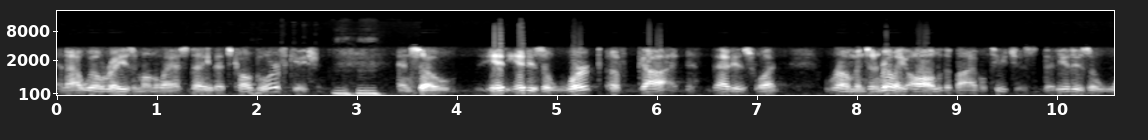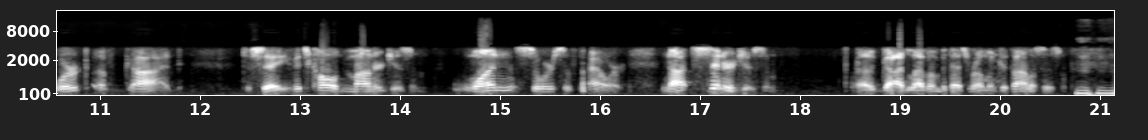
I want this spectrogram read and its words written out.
and I will raise them on the last day. That's called glorification. Mm-hmm. And so it, it is a work of God. That is what Romans and really all of the Bible teaches that it is a work of God to save. It's called monergism, one source of power, not synergism uh, God love him, but that's Roman Catholicism. Mm-hmm.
